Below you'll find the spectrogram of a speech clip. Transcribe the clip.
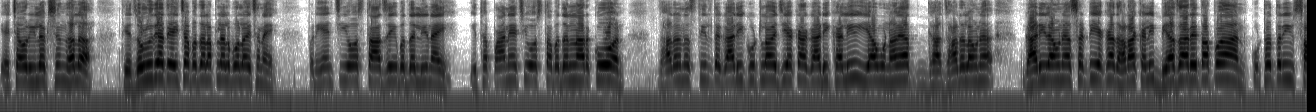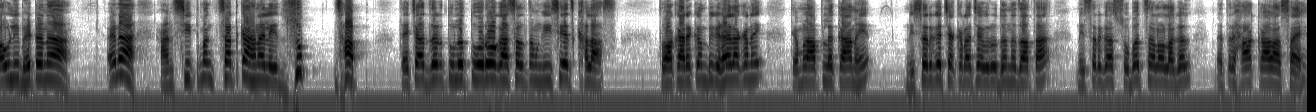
याच्यावर इलेक्शन झालं. ते जळू द्या याच्याबद्दल आपल्याला बोलायचं नाही. पण यांची व्यवस्था आजही बदलली नाही. इथं पाण्याची व्यवस्था बदलणार कोण? झाडं नसतील तर गाडी कुठं लावायची? एका गाडीखाली या उन्हाळ्यात घा- झाडं लावण्या गाडी लावण्यासाठी एका झाडाखाली बेजार येत आपण. कुठंतरी सावली भेटणं. आहे ना? आणि सीट मग चटका हाणाले झुप झाप. त्याच्यात जर तुला तो रोग असेल तर मग इसेच खलास. तो हा कार्यक्रम बिघडायला का नाही? त्यामुळे आपलं काम हे निसर्ग चक्राच्या विरुद्ध न जाता निसर्गासोबत चालावं लागेल. नाहीतर हा काळ असा आहे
